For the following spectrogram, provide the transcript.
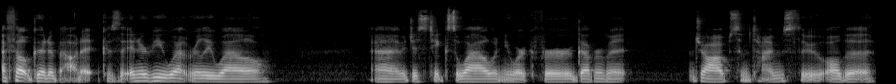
I felt good about it because the interview went really well. Um, it just takes a while when you work for government jobs sometimes through all the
